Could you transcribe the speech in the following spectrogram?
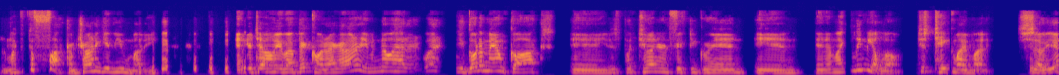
I'm like, what the fuck? I'm trying to give you money. and you're telling me about Bitcoin. I go, I don't even know how to what you go to Mount Gox and you just put 250 grand in, and I'm like, leave me alone. Just take my money. So yeah.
